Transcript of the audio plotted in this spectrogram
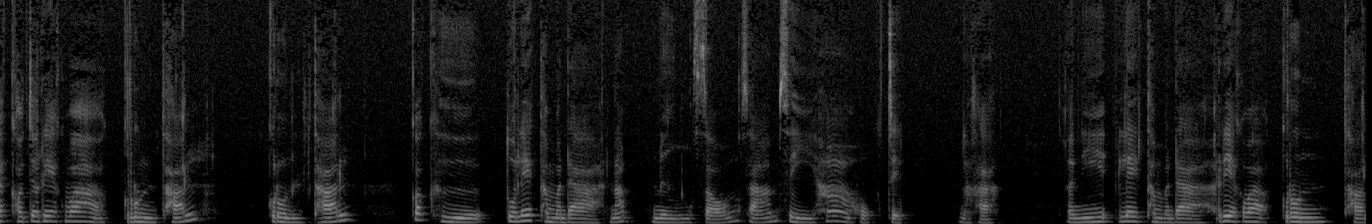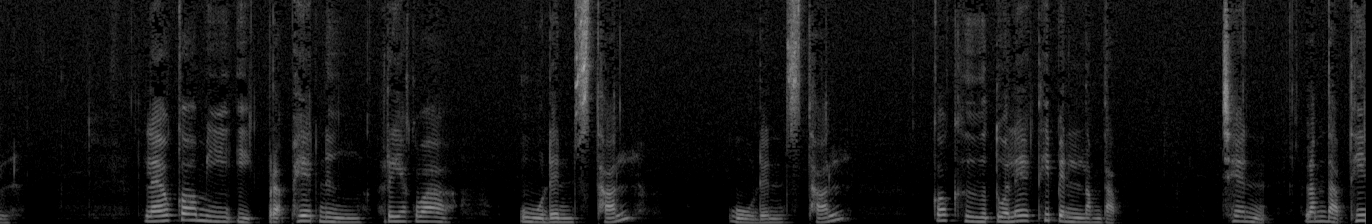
กเขาจะเรียกว่ากรุนทัลกรุนทัลก็คือตัวเลขธรรมดานับ 1 2 3 4 5 6 7 นะคะ อันนี้เลขธรรมดาเรียกว่ากรุนทัล แล้วก็มีอีกประเภทหนึ่งเรียกว่าอูเดนสทัลอูเดนสทัลก็คือตัวเลขที่เป็นลำดับ เช่น ลำดับที่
